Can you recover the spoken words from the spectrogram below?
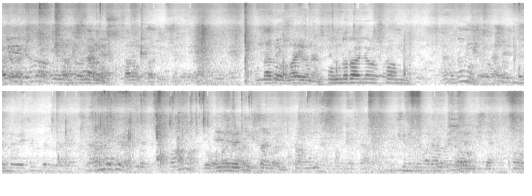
Arkadaşlar önemli. Sarı kardeşim. Bunlar Bu olay önemli. Onur Ali Osman mı? Elini verdin iki saniye. Tamam. Üçünü bir beraber. Tamam.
